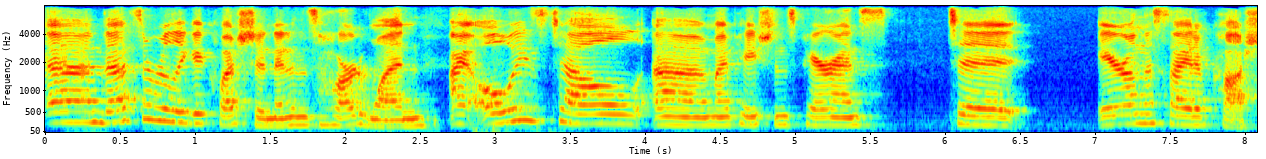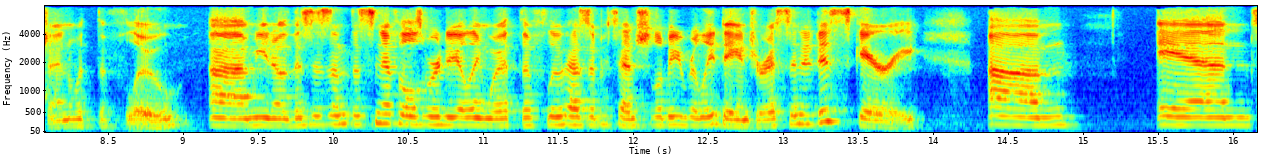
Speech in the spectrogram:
Um, that's a really good question, and it's a hard one. I always tell um, my patients' parents to err on the side of caution with the flu. Um, you know, this isn't the sniffles we're dealing with. The flu has a potential to be really dangerous, and it is scary. Um, and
